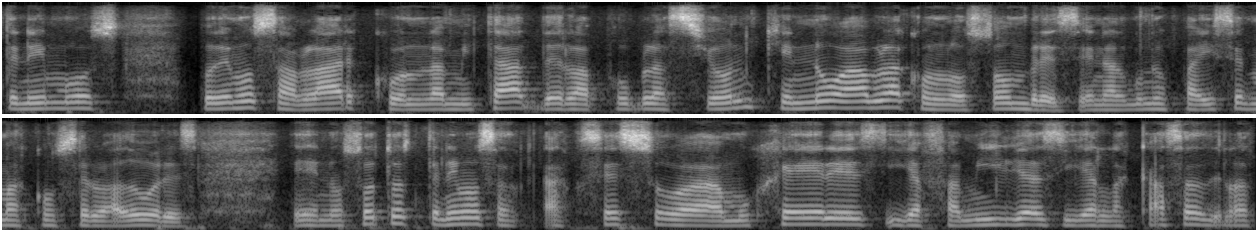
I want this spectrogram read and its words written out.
tenemos, podemos hablar con la mitad de la población que no habla con los hombres en algunos países más conservadores. Eh, nosotros tenemos acceso a mujeres y a familias y a las casas de las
